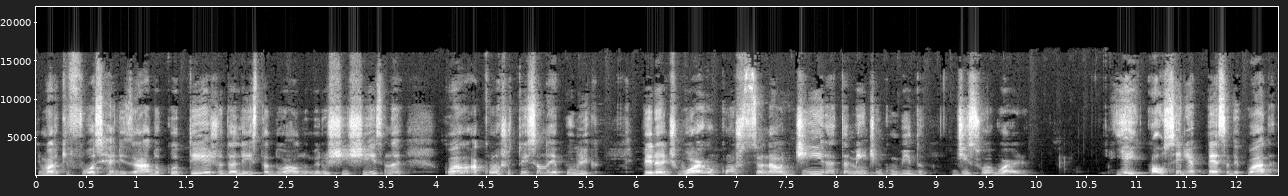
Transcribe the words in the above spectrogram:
de modo que fosse realizado o cotejo da lei estadual número XX, né, com a Constituição da República, perante o órgão constitucional diretamente incumbido de sua guarda. E aí, qual seria a peça adequada?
